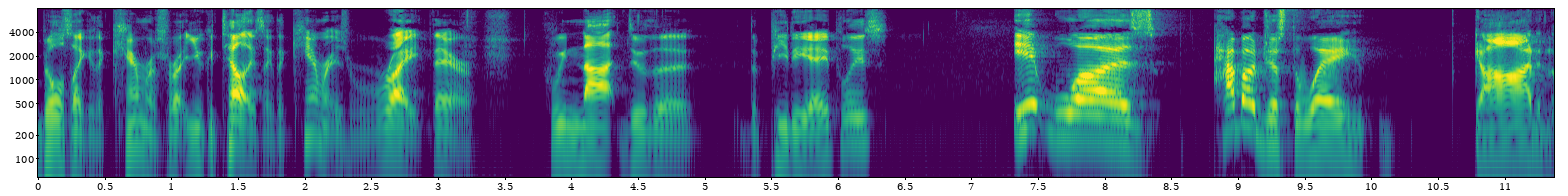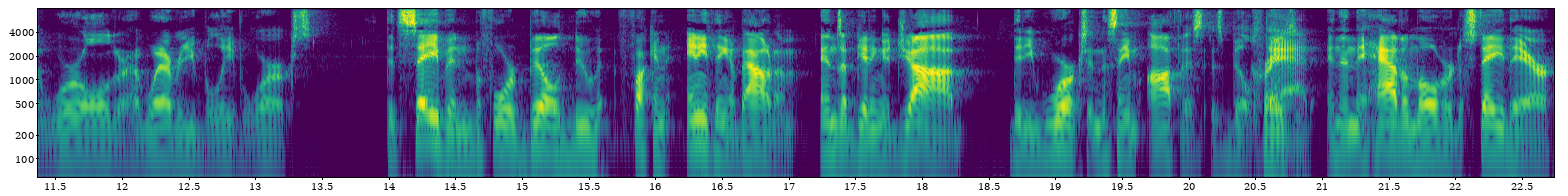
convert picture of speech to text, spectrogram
Bill's like the camera's right. You could tell he's like the camera is right there. Can we not do the the PDA, please? It was. How about just the way God and the world or whatever you believe works? That Saban, before Bill knew fucking anything about him, ends up getting a job that he works in the same office as Bill's Crazy. dad, and then they have him over to stay there.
